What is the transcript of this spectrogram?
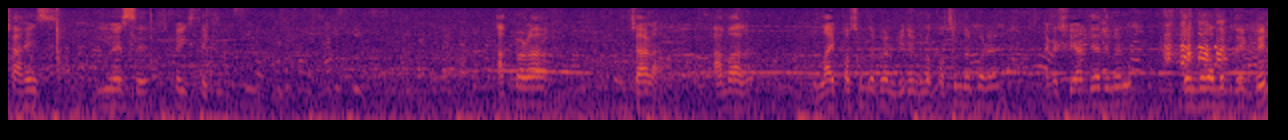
শাহিন ইউএসএ পেজ থেকে। আপনারা যারা আমার লাইভ পছন্দ করেন, ভিডিওগুলো পছন্দ করেন, একটা শেয়ার দিয়ে দেবেন বন্ধু বান্ধব দেখবেন,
